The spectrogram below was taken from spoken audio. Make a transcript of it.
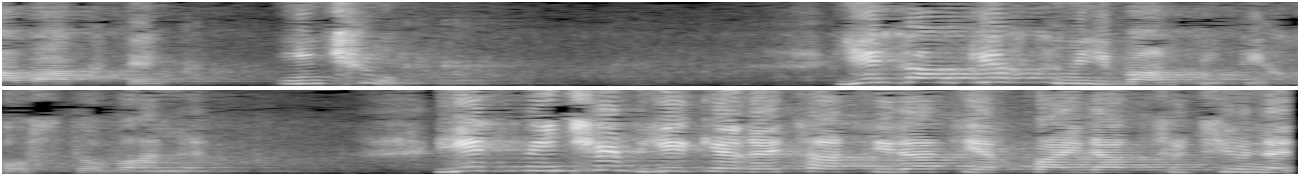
հավաքվեք։ Ինչու՞։ Ես անկեղծ մի բան պիտի խոստովանեմ։ Ես մինչև եկեղեցասիրած եղբայրակցությունը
